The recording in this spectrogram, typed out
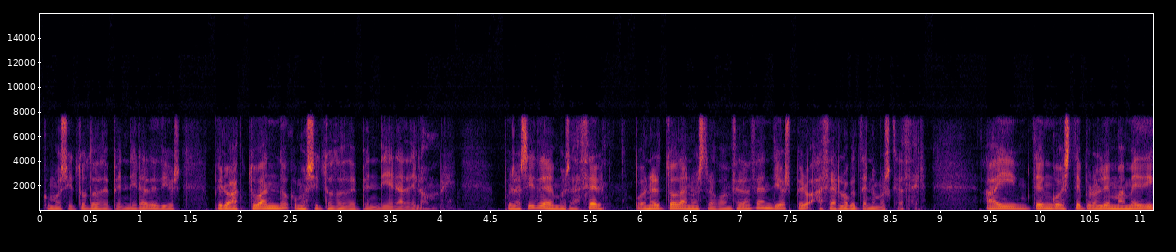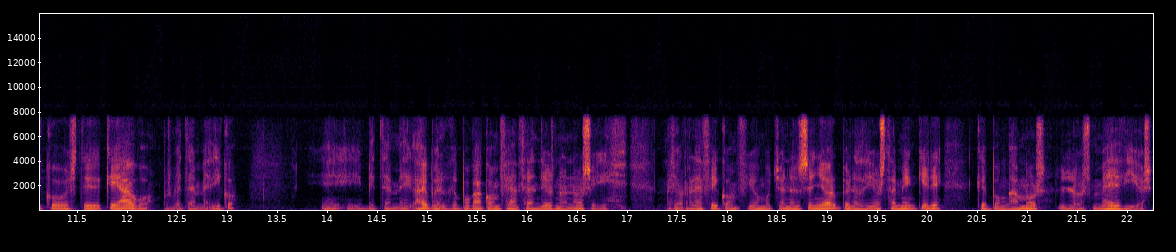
como si todo dependiera de Dios, pero actuando como si todo dependiera del hombre. Pues así debemos hacer, poner toda nuestra confianza en Dios, pero hacer lo que tenemos que hacer. Ay, tengo este problema médico, este, ¿qué hago? Pues vete al médico. Y. Ay, pero qué poca confianza en Dios. No, no, sí. Yo rezo y confío mucho en el Señor, pero Dios también quiere que pongamos los medios.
